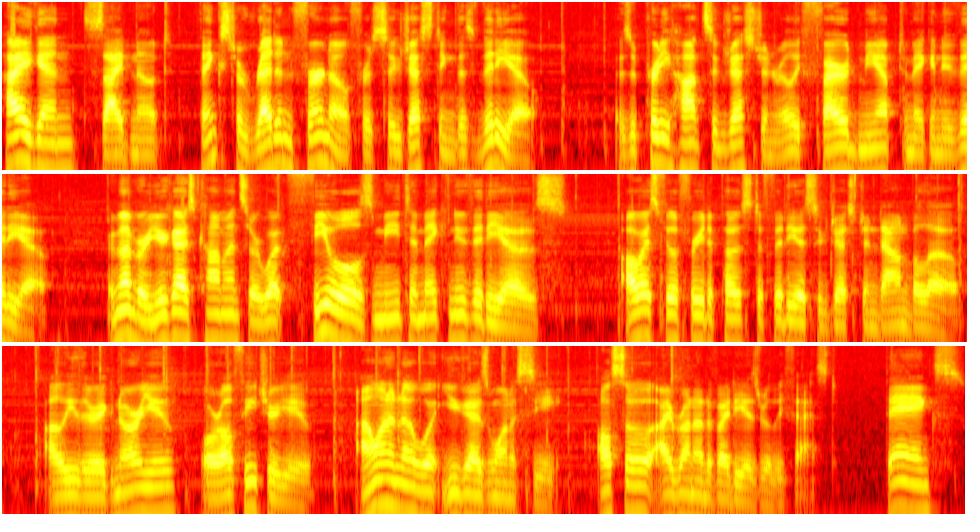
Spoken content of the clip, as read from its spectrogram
Hi again, side note, thanks to Red Inferno for suggesting this video. It was a pretty hot suggestion, really fired me up to make a new video. Remember, your guys' comments are what fuels me to make new videos. Always feel free to post a video suggestion down below. I'll either ignore you, or I'll feature you. I want to know what you guys want to see. Also, I run out of ideas really fast. Thanks!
